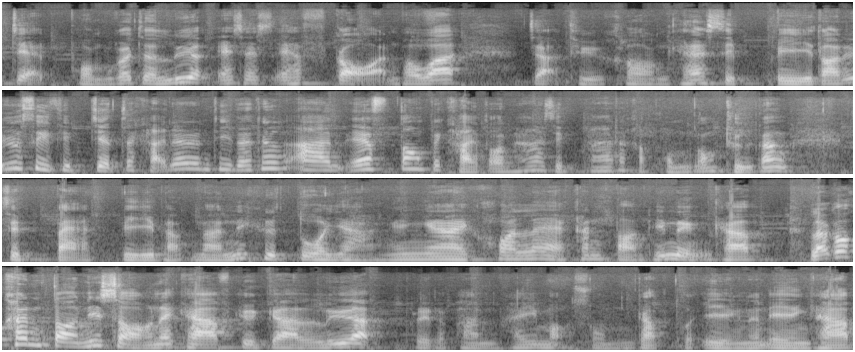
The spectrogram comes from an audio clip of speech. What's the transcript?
37 ผมก็จะเลือก S S F ก่อน เพราะว่า จะถือครองแค่ 10 ปี ตอนอายุ 47 จะขายได้ทันทีแต่ถ้า R M F ต้องไปขายตอน 55เท่ากับผมต้องถือตั้ง 18 ปีแบบนั้น นี่คือตัวอย่างง่ายๆ ข้อแรกขั้นตอนที่ 1 ครับ แล้วก็ขั้นตอนที่2นะครับคือการเลือกผลิตภัณฑ์ให้เหมาะสมกับตัวเองนั่นเองครับ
